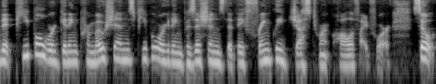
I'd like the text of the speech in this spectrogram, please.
that people were getting promotions people were getting positions that they frankly just weren't qualified for so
